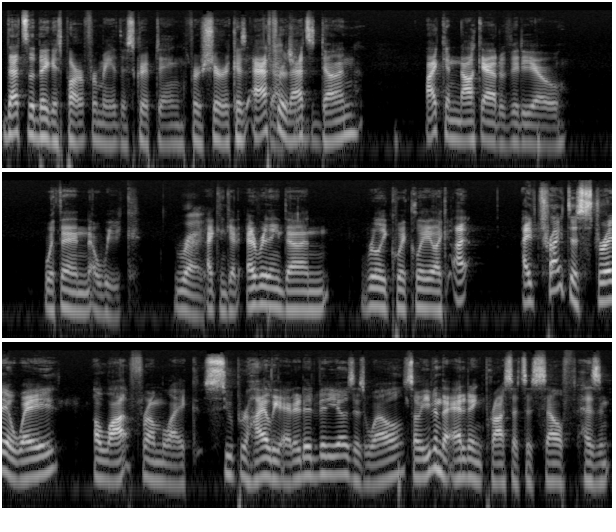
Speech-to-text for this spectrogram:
That's the biggest part for me, the scripting for sure. Because after gotcha. that's done, I can knock out a video within a week. Right. I can get everything done really quickly. Like I, I've tried to stray away a lot from like super highly edited videos as well. So even the editing process itself hasn't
